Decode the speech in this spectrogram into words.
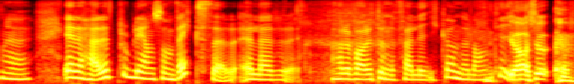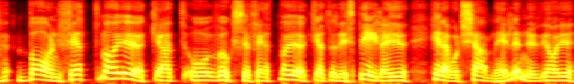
Nej. Är det här ett problem som växer eller har det varit ungefär lika under lång tid? Ja, alltså barnfetma har ju ökat och vuxenfetma har ökat och det speglar ju hela vårt samhälle nu. Vi har ju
